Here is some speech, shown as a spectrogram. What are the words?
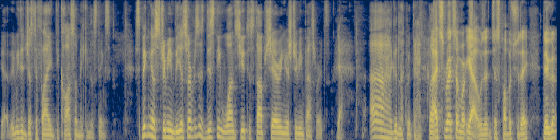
Yeah, they need to justify the cost of making those things. Speaking of streaming video services, Disney wants you to stop sharing your streaming passwords. Yeah. Ah, good luck with that. But I just read somewhere. Yeah, was it just published today? They're going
